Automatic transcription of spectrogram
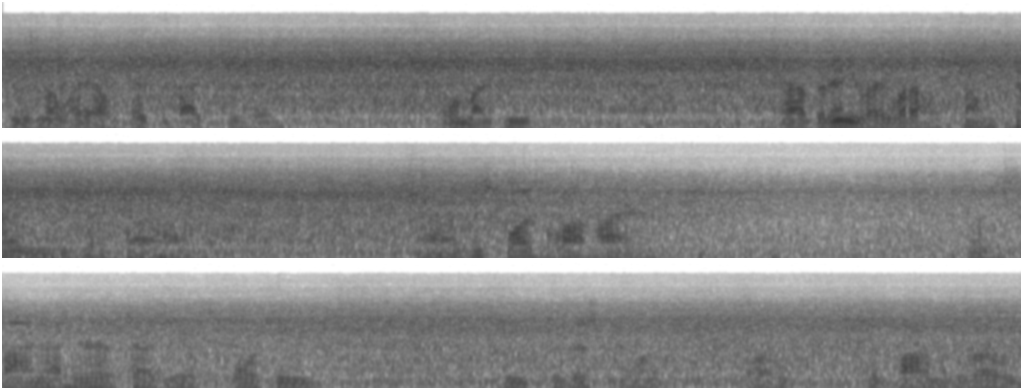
there's no way I would take the bike through there or my Jeep. Uh, but anyway, what I was trying to tell you is that uh, uh, this was a lot higher. There's a sign right here that tells you it's four feet deep to this point, or to the bottom of the road.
